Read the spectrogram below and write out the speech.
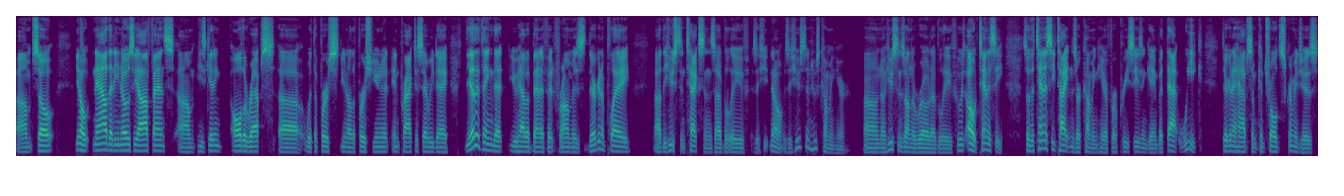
Um, so you know now that he knows the offense, um, he's getting all the reps uh, with the first you know the first unit in practice every day. The other thing that you have a benefit from is they're going to play uh, the Houston Texans, I believe. Is it no? Is it Houston? Who's coming here? Uh, no, Houston's on the road, I believe. Who is? Oh, Tennessee. So the Tennessee Titans are coming here for a preseason game, but that week they're going to have some controlled scrimmages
